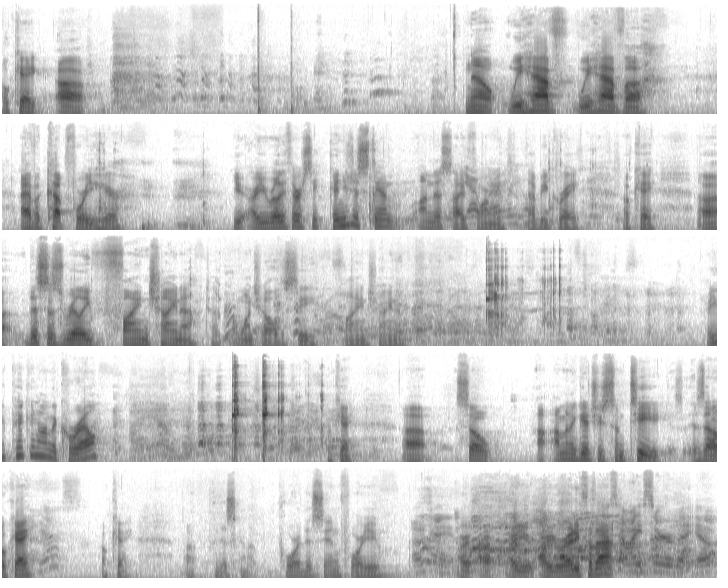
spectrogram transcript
Okay. Uh, now we have we have. Uh, I have a cup for you here. You, are you really thirsty? Can you just stand on this side Yeah, for me? That'd be great. Okay. Uh, this is really fine china. I want you all to see fine china. Are you picking on the Corelle? Okay. Uh, so I- I'm going to get you some tea. Is- Is that okay? Yes. Okay. Uh, I'm just going to pour this in for you. Okay. Are, are, are you, are you ready for that? That's how I serve it. Yep.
